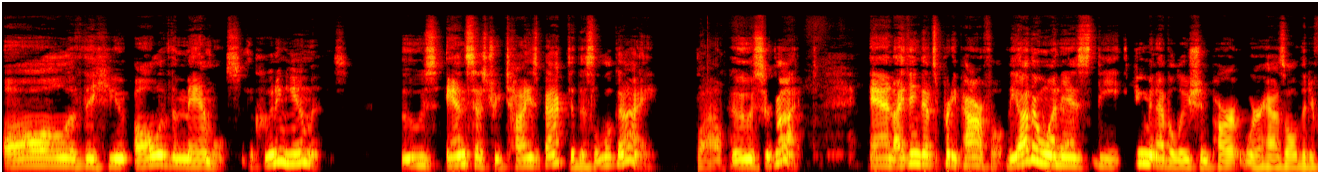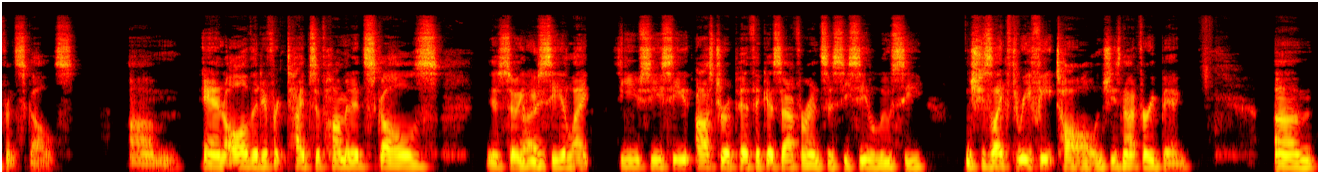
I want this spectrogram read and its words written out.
all of the hu- all of the mammals, including humans, whose ancestry ties back to this little guy. Wow. Who survived. And I think that's pretty powerful. The other one yeah. is the human evolution part where it has all the different skulls. Um, and all the different types of hominid skulls. So right. you see like you see, you see Australopithecus afarensis, you see Lucy, and she's like three feet tall and she's not very big. Um,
